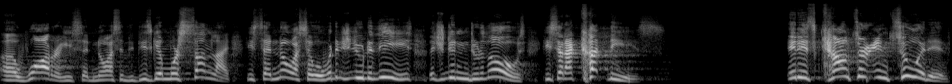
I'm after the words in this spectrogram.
uh, water? He said, No. I said, Did these get more sunlight? He said, No. I said, Well, what did you do to these that you didn't do to those? He said, I cut these. It is counterintuitive,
